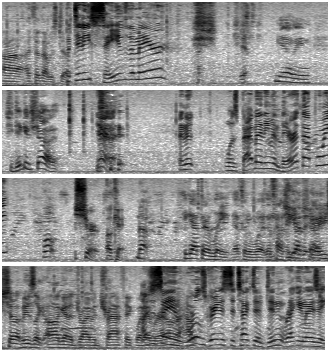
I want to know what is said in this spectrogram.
Uh, I thought that was dope. But did he save the mayor? yeah. Yeah, I mean, she did get shot. Yeah. and it was Batman even there at that point? Well, sure. Okay. Now He got there late. That's what it was. That's how she he got. got, yeah, shot. he showed up. He was like, "Oh, I got to drive in traffic. Whatever." I was just saying, know how- World's Greatest Detective didn't recognize a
